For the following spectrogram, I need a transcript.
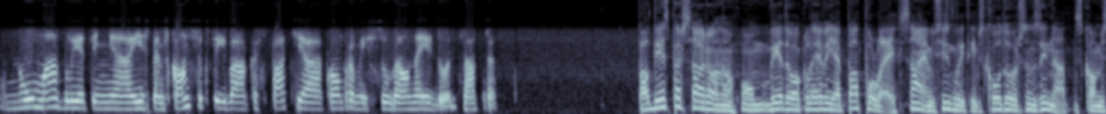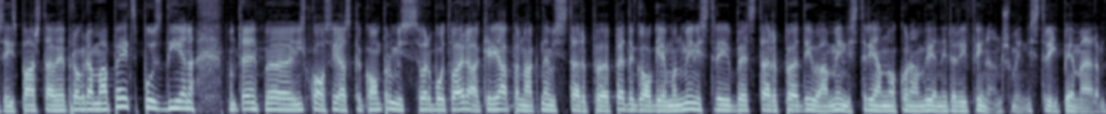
nu, mazliet iespējams konstruktīvākas, pat ja kompromisu vēl neizdodas atrast. Paldies par sārunu un viedokli Evijai Papulē, Saimnes izglītības, kultūras un zinātnes komisijas pārstāvē programmā pēcpusdiena. Nu, te izklausījās, ka kompromiss varbūt vairāk ir jāpanāk nevis starp pedagogiem un ministriju, bet starp divām ministrijām, no kurām viena ir arī finanšu ministrija, piemēram.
